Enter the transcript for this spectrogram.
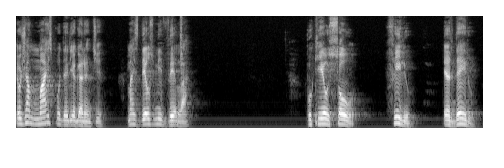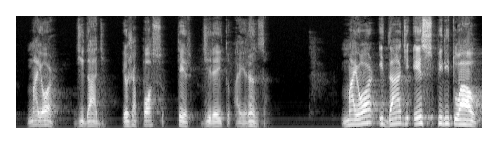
Eu jamais poderia garantir, mas Deus me vê lá. Porque eu sou filho, herdeiro maior de idade, eu já posso ter direito à herança maior idade espiritual.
